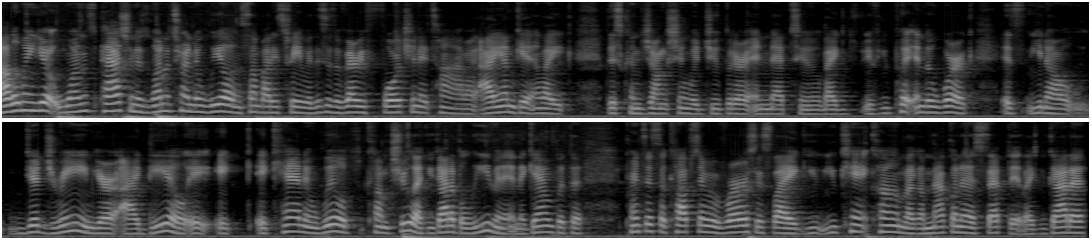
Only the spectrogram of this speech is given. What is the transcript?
Following your one's passion is going to turn the wheel in somebody's favor. This is a very fortunate time. I am getting like this conjunction with Jupiter and Neptune. Like if you put in the work, it's you know your dream, your ideal. It it it can and will come true. Like you got to believe in it. And again, with the Princess of Cups in reverse, it's like you you can't come. Like I'm not going to accept it. Like you gotta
